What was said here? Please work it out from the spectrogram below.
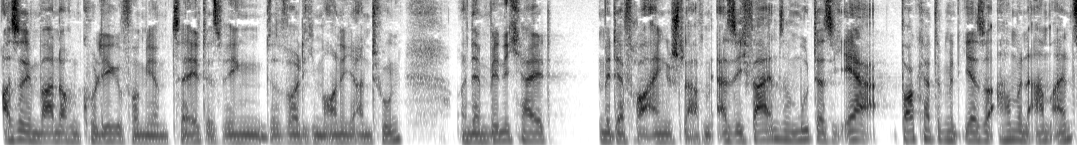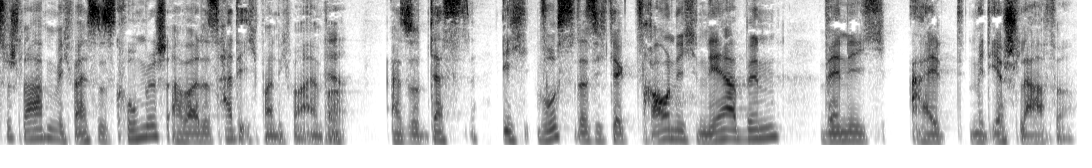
Außerdem war noch ein Kollege von mir im Zelt, deswegen, das wollte ich ihm auch nicht antun. Und dann bin ich halt mit der Frau eingeschlafen. Also ich war in so einem Mut, dass ich eher Bock hatte, mit ihr so Arm in Arm einzuschlafen. Ich weiß, das ist komisch, aber das hatte ich manchmal einfach. Ja. Also, dass ich wusste, dass ich der Frau nicht näher bin, wenn ich halt mit ihr schlafe.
